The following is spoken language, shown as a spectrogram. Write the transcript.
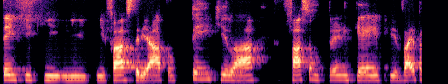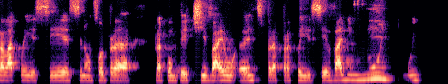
tem que, que e, e faz triatlon, tem que ir lá, faça um training camp, vai para lá conhecer, se não for para competir, vai antes para conhecer, vale muito, muito,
